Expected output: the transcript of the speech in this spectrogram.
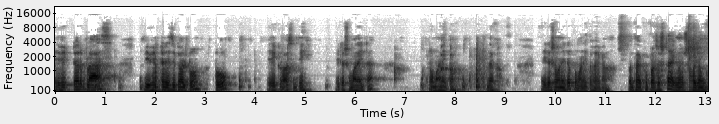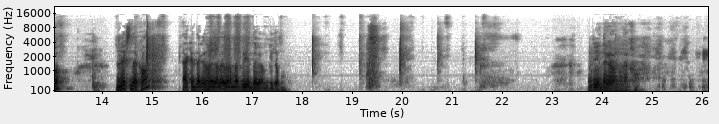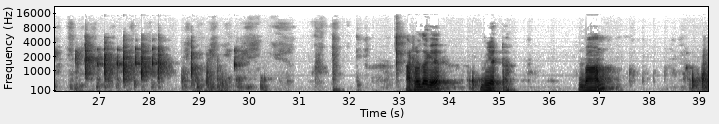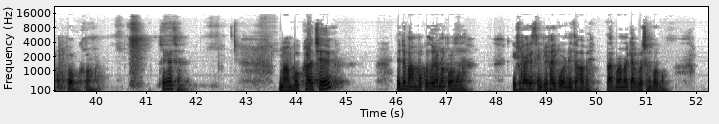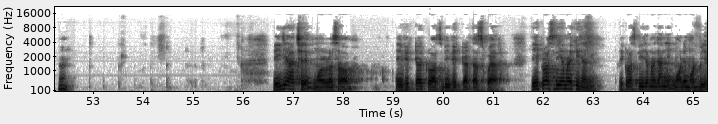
A vector plus B vector is equal to two A cross B এটা সমান এইটা, প্রমাণিত। দেখো। এটা সমান এটা প্রমাণিত হয়ে গেল। দেখো প্রসেসটা একদম সহজ অঙ্ক। নেক্সট দেখো, একের দাগের হয়ে গেল, এবার আমরা দুইয়ের দাগের অঙ্কে যাব। দুইয়ের দাগের অঙ্ক দেখো। আঠারো দাগে একটা। বাম পক্ষ ঠিক আছে? বাম পক্ষ আছে। এটা বাম পক্ষ ধরে আমরা করব না। কিছুটা আগে সিম্পলিফাই করে নিতে হবে। তারপর আমরা ক্যালকুলেশন করব। হুম? এই যে আছে modulus of A vector cross B vector তার স্কোয়ার এ ক্রস বি আমরা কি জানি? এ ক্রস বি আমরা জানি মডে মড বি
